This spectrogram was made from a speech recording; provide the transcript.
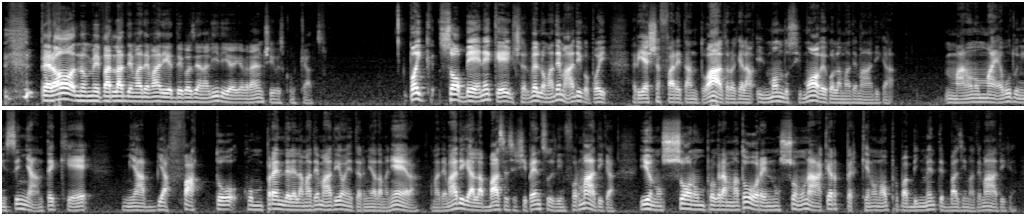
Però non mi parlate di matematica e di cose analitiche che veramente non ci capisco un cazzo. Poi so bene che il cervello matematico poi riesce a fare tanto altro, che la, il mondo si muove con la matematica, ma non ho mai avuto un insegnante che mi abbia fatto fatto comprendere la matematica in una determinata maniera. La matematica è alla base, se ci penso, dell'informatica. Io non sono un programmatore, non sono un hacker perché non ho probabilmente basi matematiche.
